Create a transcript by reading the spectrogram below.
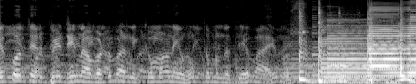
એકોતેર પેઢીના વડવાની કમાણી હું તમને દેવા આવ્યો છું.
